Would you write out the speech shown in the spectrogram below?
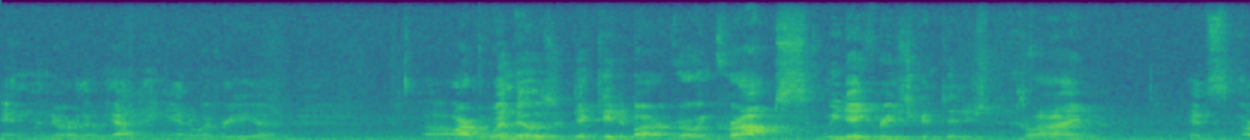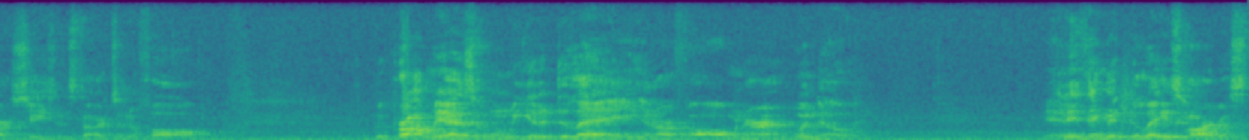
and manure that we have to handle every year. Uh, our windows are dictated by our growing crops. Wheat acreage continues to decline, and our season starts in the fall. The problem is that when we get a delay in our fall manure window, anything that delays harvest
